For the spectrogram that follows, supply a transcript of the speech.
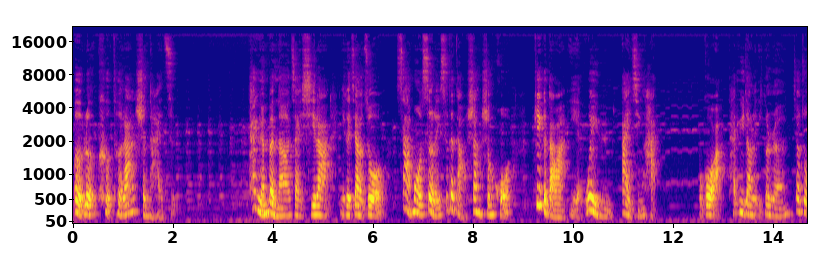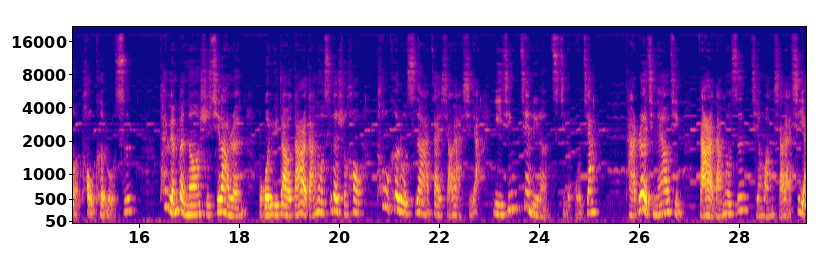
厄勒克特拉生的孩子。他原本呢在希腊一个叫做萨莫色雷斯的岛上生活，这个岛啊也位于爱琴海。不过啊，他遇到了一个人叫做透克洛斯。他原本呢是希腊人，不过遇到达尔达诺斯的时候，透克洛斯啊在小亚细亚。已经建立了自己的国家，他热情地邀请达尔达诺斯前往小亚细亚，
